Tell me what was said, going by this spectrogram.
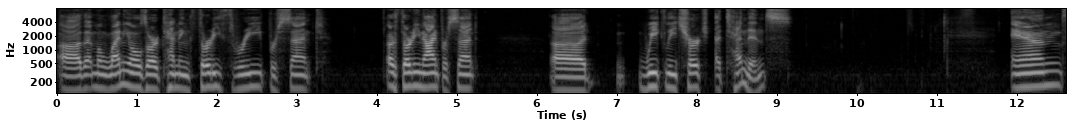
uh, that millennials are attending 33% or 39% uh, weekly church attendance. And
